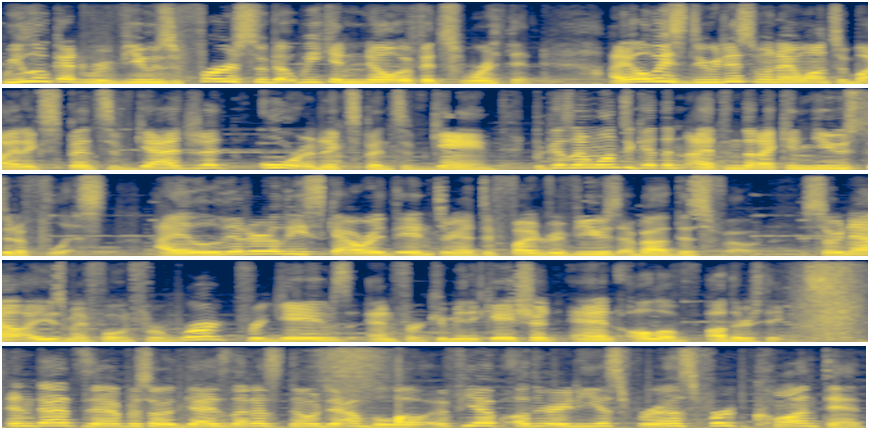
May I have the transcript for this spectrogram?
we look at reviews first so that we can know if it's worth it. I always do this when I want to buy an expensive gadget or an expensive game, because I want to get an item that I can use to the fullest. I literally scoured the internet to find reviews about this phone. So now I use my phone for work, for games, and for communication, and all of other things. And that's the episode guys, let us know down below if you have other ideas for us for content.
